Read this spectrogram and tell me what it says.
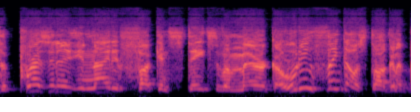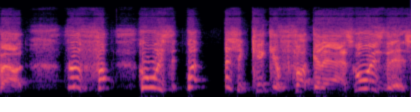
The President of the United fucking States of America. Who do you think I was talking about? Who the fuck? Who is it? What? I should kick your fucking ass. Who is this?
